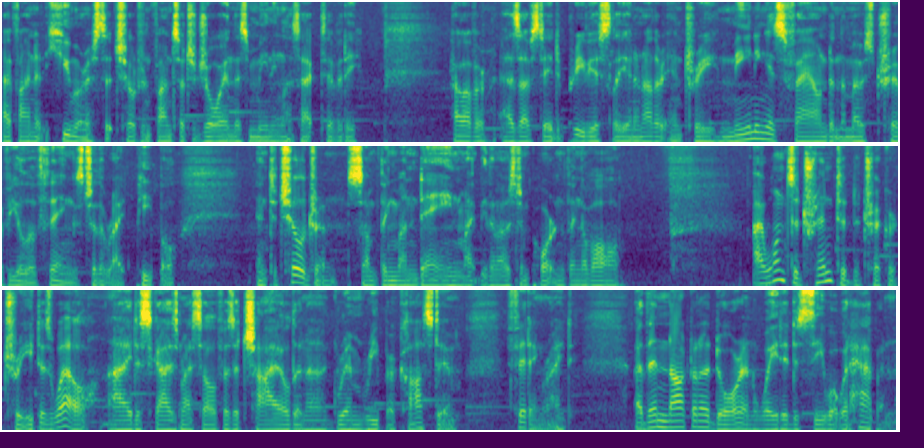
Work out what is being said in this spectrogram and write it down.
I find it humorous that children find such joy in this meaningless activity. However, as I've stated previously in another entry, meaning is found in the most trivial of things to the right people, and to children, something mundane might be the most important thing of all. I once attempted to trick or treat as well. I disguised myself as a child in a Grim Reaper costume. Fitting, right? I then knocked on a door and waited to see what would happen.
